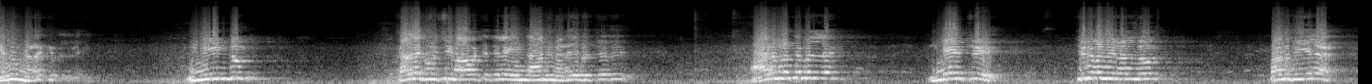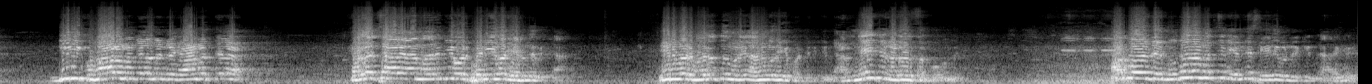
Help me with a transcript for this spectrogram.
எதுவும் நடக்கவில்லை. மீண்டும் கள்ளக்குறிச்சி மாவட்டத்தில் இந்த ஆண்டு நடைபெற்றது. அது மட்டுமல்ல நேற்று திருவள்ளிநல்லூர் பகுதியில் டி. குமாரமங்கலம் என்ற கிராமத்தில் கள்ளச்சாராயம் அருந்தி ஒரு பெரியவர் இறந்து விட்டார். இருவர் மருத்துவமனையில் அனுமதிக்கப்பட்டிருக்கின்றார் நேற்று நடந்த சம்பவம் அப்பொழுது முதலமைச்சர் என்ன செய்து கொண்டிருக்கின்றார்கள்?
